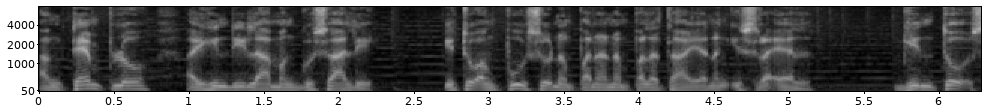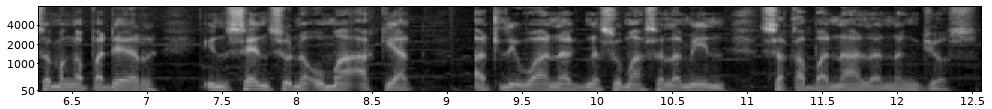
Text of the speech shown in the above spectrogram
Ang templo ay hindi lamang gusali. Ito ang puso ng pananampalataya ng Israel. Ginto sa mga pader, insenso na umaakyat at liwanag na sumasalamin sa kabanalan ng Diyos.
